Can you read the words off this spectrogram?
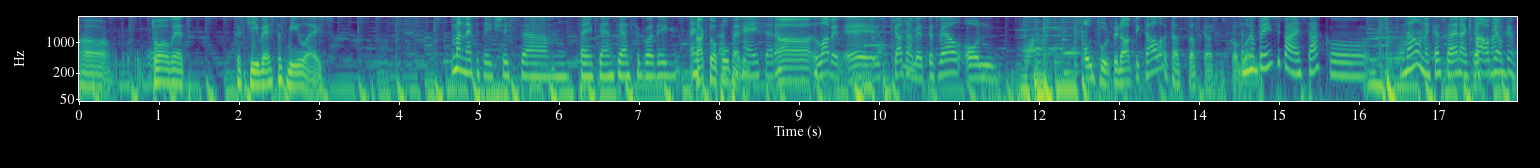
uh, to lietu, kas ķīvēs, tas mīlējis. Man nepatīk šis um, teiciens, jāsaka, godīgi. Es Saka to heitera. Uh, labi, e, skatāmies, kas vēl. Un Un turpināt tik tālāk tās saskarsmes Nu, problēmas. principā es saku, nav nekas vairāk. priekš Ah, ok, ok. manis.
